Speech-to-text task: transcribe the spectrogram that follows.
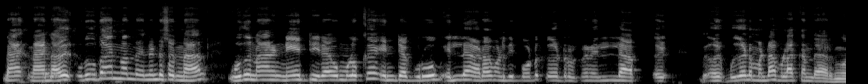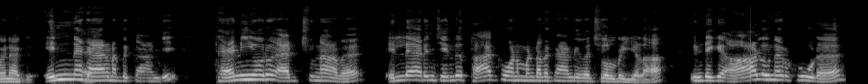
நான் நான் அது இதுதான் வந்து என்னன்னு சொன்னால் இது நான் நேற்று இரவு முழுக்க என்ற குரூப் எல்லா இடம் எழுதி போட்டு கேட்டிருக்கிறேன். எல்லா வேணுமெண்டா விளக்கம் தாருங்க எனக்கு. என்ன காரணத்துக்காண்டி தனியொரு அர்ச்சுனாவை எல்லாரும் சேர்ந்து தாக்கு பண்றதுக்காண்டி இதை சொல்றீங்களா? இன்றைக்கு ஆளுநர் கூட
